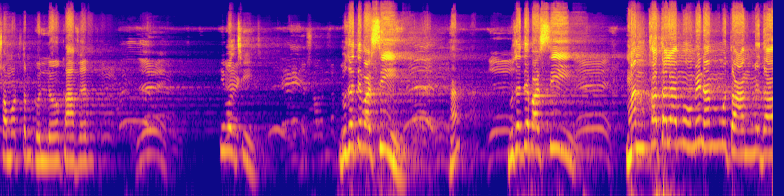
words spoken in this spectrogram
সমর্থন করল কাফের। কি বলছি? বুঝাতে পারছি? হ্যাঁ? বুঝাতে পারছি? মান কতালা মুমিনাম মুতাআম্মিদা।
